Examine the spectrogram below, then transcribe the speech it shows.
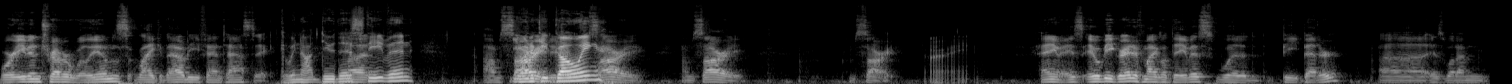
Or even Trevor Williams. Like, that would be fantastic. Can we not do this, But- Steven? I'm sorry. keep dude. going? I'm sorry. I'm sorry. I'm sorry. All right. Anyways, it would be great if Michael Davis would be better, uh, is what I'm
